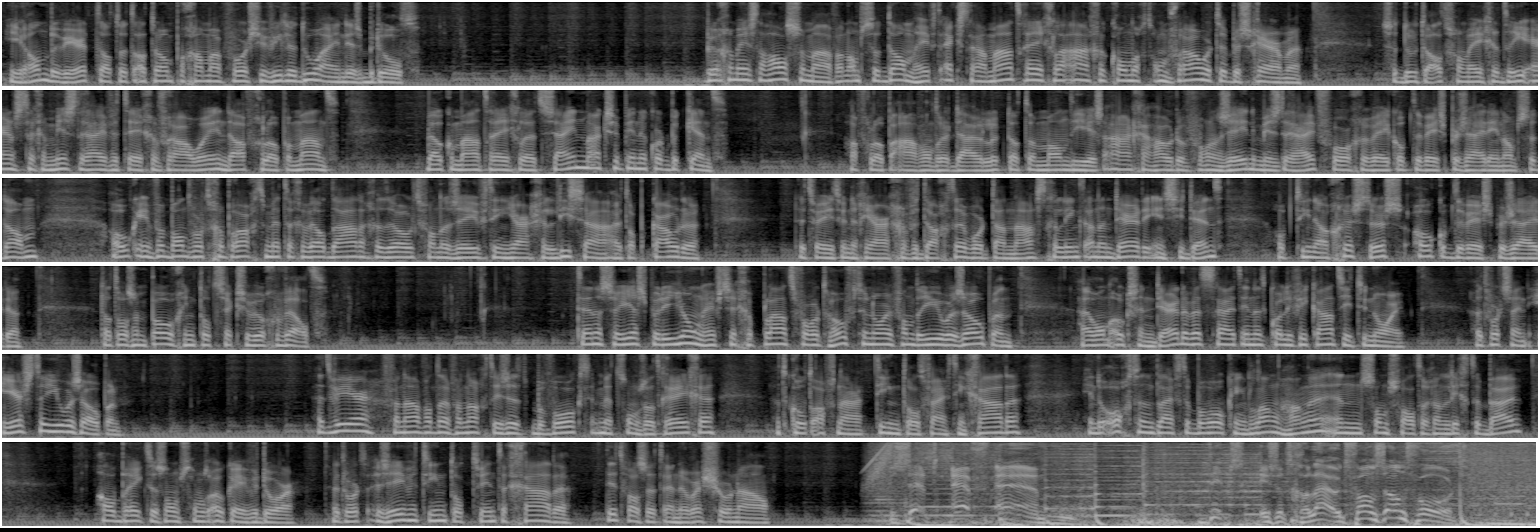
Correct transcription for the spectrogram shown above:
Iran beweert dat het atoomprogramma voor civiele doeleinden is bedoeld. Burgemeester Halsema van Amsterdam heeft extra maatregelen aangekondigd om vrouwen te beschermen. Ze doet dat vanwege drie ernstige misdrijven tegen vrouwen in de afgelopen maand. Welke maatregelen het zijn, maakt ze binnenkort bekend. Afgelopen avond werd duidelijk dat de man die is aangehouden voor een zedenmisdrijf... vorige week op de Weesperzijde in Amsterdam... ook in verband wordt gebracht met de gewelddadige dood van de 17-jarige Lisa uit Opkoude. De 22-jarige verdachte wordt daarnaast gelinkt aan een derde incident... op 10 augustus, ook op de Weesperzijde. Dat was een poging tot seksueel geweld. Tennisser Jesper de Jong heeft zich geplaatst voor het hoofdtoernooi van de US Open. Hij won ook zijn derde wedstrijd in het kwalificatietoernooi. Het wordt zijn eerste US Open. Het weer. Vanavond en vannacht is het bewolkt met soms wat regen. Het koelt af naar 10 tot 15 graden. In de ochtend blijft de bewolking lang hangen en soms valt er een lichte bui. Al breekt de zon soms ook even door. Het wordt 17 tot 20 graden. Dit was het NOS Journaal. ZFM. Dit is het geluid van Zandvoort.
